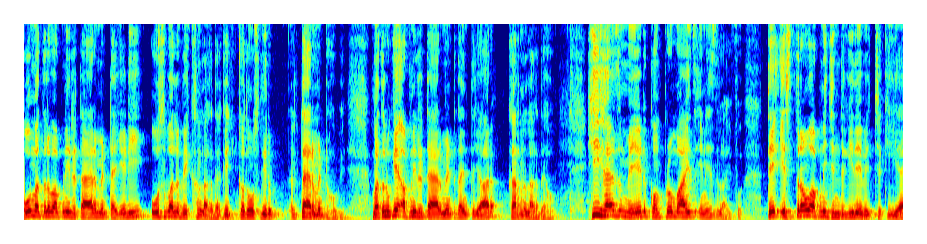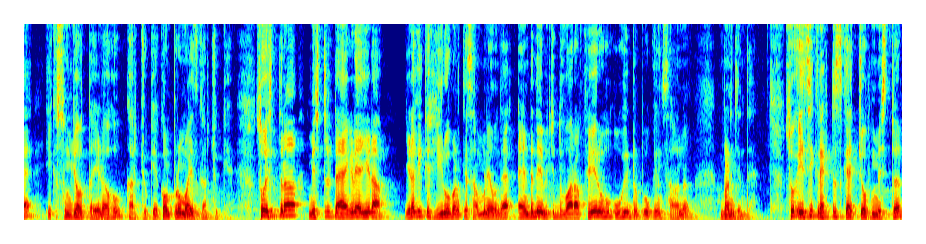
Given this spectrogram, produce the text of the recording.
ਉਹ ਮਤਲਬ ਆਪਣੀ ਰਿਟਾਇਰਮੈਂਟ ਹੈ ਜਿਹੜੀ ਉਸ ਵੱਲ ਵੇਖਣ ਲੱਗਦਾ ਕਿ ਕਦੋਂ ਉਸ ਦੀ ਰਿਟਾਇਰਮੈਂਟ ਹੋਵੇ। ਮਤਲਬ ਕਿ ਆਪਣੀ ਰਿਟਾਇਰਮੈਂਟ ਦਾ ਇੰਤਜ਼ਾਰ ਕਰਨ ਲੱਗਦਾ ਉਹ। He has made compromise in his life ਤੇ ਇਸ ਤਰ੍ਹਾਂ ਉਹ ਆਪਣੀ ਜ਼ਿੰਦਗੀ ਦੇ ਵਿੱਚ ਕੀ ਹੈ? ਇੱਕ ਸਮਝੌਤਾ ਜਿਹੜਾ ਉਹ ਕਰ ਚੁੱਕਿਆ ਕੰਪਰੋਮਾਈਜ਼ ਕਰ ਚੁੱਕਿਆ ਸੋ ਇਸ ਤਰ੍ਹਾਂ ਮਿਸਟਰ ਟੈਗੜੇ ਆ ਜਿਹੜਾ ਜਿਹੜਾ ਕਿ ਇੱਕ ਹੀਰੋ ਬਣ ਕੇ ਸਾਹਮਣੇ ਆਉਂਦਾ ਹੈ ਐਂਡ ਦੇ ਵਿੱਚ ਦੁਬਾਰਾ ਫੇਰ ਉਹ ਉਹੀ ਡਰਪੋਕ ਇਨਸਾਨ ਬਣ ਜਾਂਦਾ ਹੈ। ਸੋ ਏਸੀ character sketch of mister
